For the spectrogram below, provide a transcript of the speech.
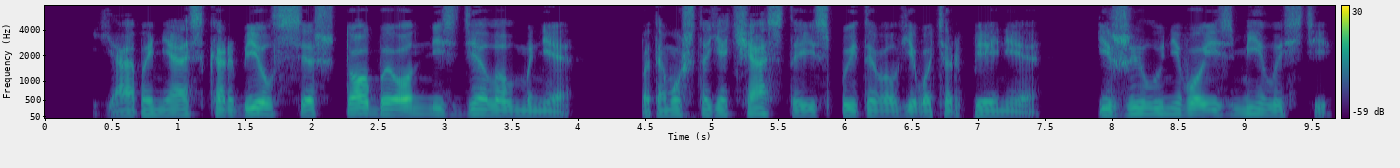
— Я бы не оскорбился, что бы он ни сделал мне, потому что я часто испытывал его терпение и жил у него из милости,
